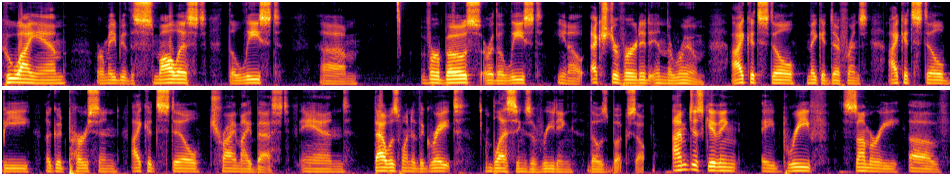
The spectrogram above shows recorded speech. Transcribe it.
who I am, or maybe the smallest, the least um, verbose, or the least you know extroverted in the room. I could still make a difference. I could still be a good person. I could still try my best, and that was one of the great blessings of reading those books. So I'm just giving a brief summary of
